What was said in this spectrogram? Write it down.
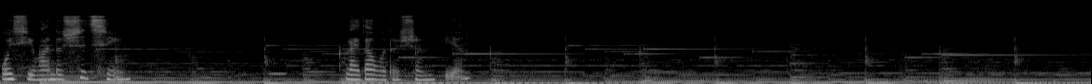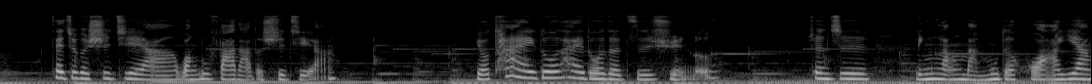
我喜欢的事情来到我的身边？在这个世界啊，网络发达的世界啊，有太多太多的资讯了，甚至琳琅满目的花样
